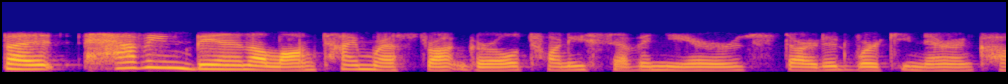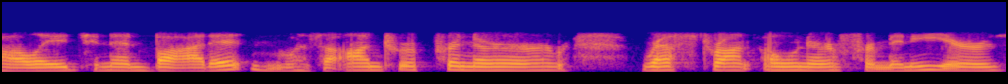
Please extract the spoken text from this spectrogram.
But having been a longtime restaurant girl, 27 years, started working there in college and then bought it and was an entrepreneur, restaurant owner for many years.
